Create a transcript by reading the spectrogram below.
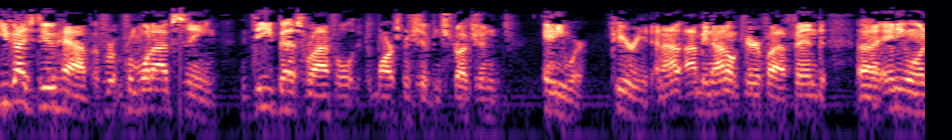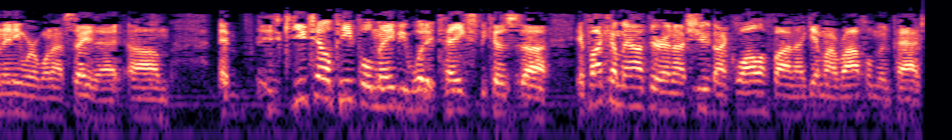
you guys do have, fr- from what I've seen, the best rifle marksmanship instruction anywhere. Period. And I, I mean, I don't care if I offend uh, anyone anywhere when I say that. Um, can you tell people maybe what it takes? Because uh, if I come out there and I shoot and I qualify and I get my rifleman patch,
